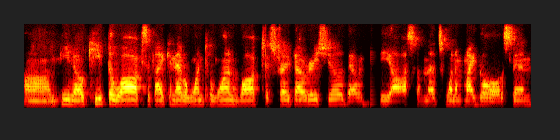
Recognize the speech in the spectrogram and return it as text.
um, you know keep the walks. If i can have a one-to-one walk to strikeout ratio that would be awesome. That's one of my goals. And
